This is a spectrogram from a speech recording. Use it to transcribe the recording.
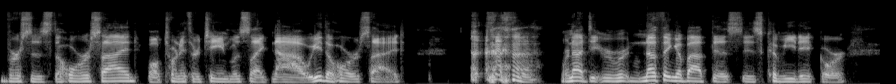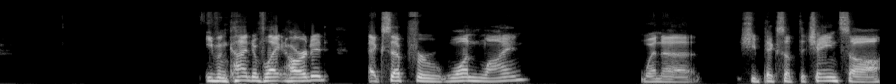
versus the horror side. While 2013 was like, nah, we the horror side. we're not de- we're, nothing about this is comedic or even kind of lighthearted, except for one line when uh she picks up the chainsaw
